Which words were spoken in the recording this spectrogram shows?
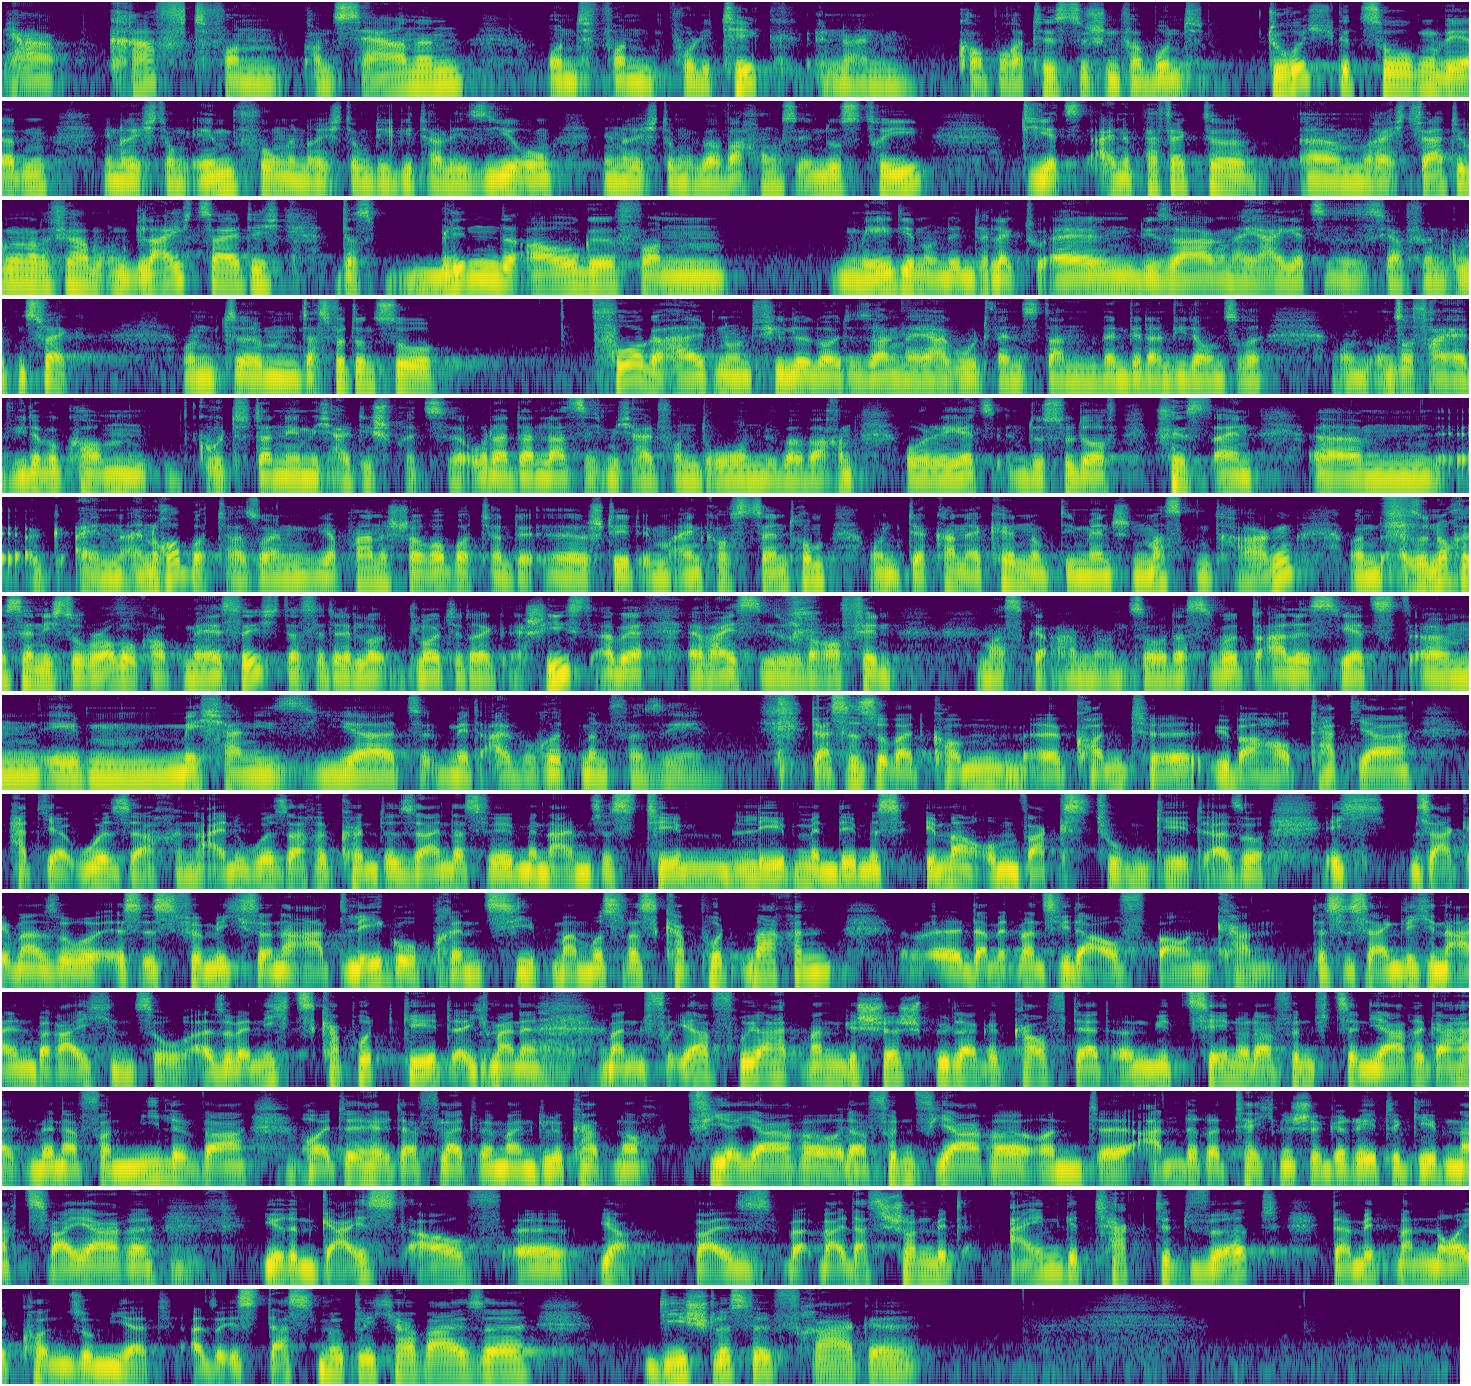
ja, Kraft von Konzernen und von Politik in einem korporatistischen Verbund durchgezogen werden in Richtung Impfung, in Richtung Digitalisierung, in Richtung Überwachungsindustrie, die jetzt eine perfekte ähm, Rechtfertigung dafür haben und gleichzeitig das blinde Auge von Medien und Intellektuellen, die sagen, na ja, jetzt ist es ja für einen guten Zweck. Und ähm, das wird uns so vorgehalten und viele Leute sagen, na ja, gut, wenn es dann, wenn wir dann wieder unsere unsere Freiheit wiederbekommen, gut, dann nehme ich halt die Spritze oder dann lasse ich mich halt von Drohnen überwachen. Oder jetzt in Düsseldorf ist ein ähm, ein, ein Roboter, so ein japanischer Roboter, der äh, steht im Einkaufszentrum und der kann erkennen, ob die Menschen Masken tragen. Und also noch ist er nicht so Robocop-mäßig, dass er die Leute direkt erschießt, aber er weist sie so darauf hin. Maske an und so. Das wird alles jetzt ähm, eben mechanisiert, mit Algorithmen versehen. Dass es soweit kommen äh, konnte überhaupt, hat ja, hat ja Ursachen. Eine Ursache könnte sein, dass wir eben in einem System leben, in dem es immer um Wachstum geht. Also ich sage immer so, es ist für mich so eine Art Lego-Prinzip. Man muss was kaputt machen, äh, damit man es wieder aufbauen kann. Das ist eigentlich in allen Bereichen so. Also wenn nichts kaputt geht, ich meine, man, ja, früher hat man einen Geschirrspüler gekauft, der hat irgendwie 10 oder 15 Jahre gehalten, wenn er von Miele war. Heute hält er vielleicht, wenn man Glück hat, noch vier Jahre oder fünf Jahre und äh, andere technische Geräte geben nach zwei Jahren ihren Geist auf. Äh, ja, weil, weil das schon mit eingetaktet wird, damit man neu konsumiert. Also ist das möglicherweise die Schlüsselfrage,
